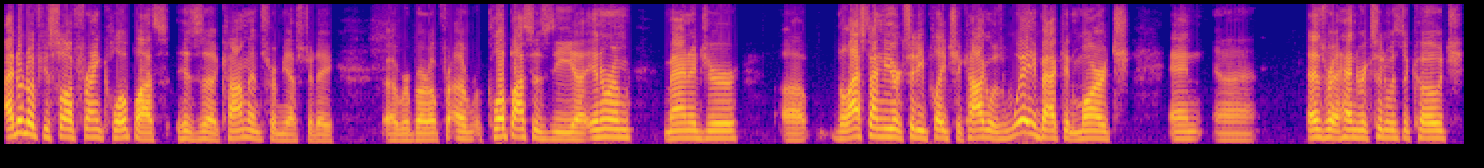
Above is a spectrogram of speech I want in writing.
I don't know if you saw Frank Klopas his uh, comments from yesterday, Roberto. Klopas is the interim manager. The last time New York City played Chicago was way back in March, and Ezra Hendrickson was the coach.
